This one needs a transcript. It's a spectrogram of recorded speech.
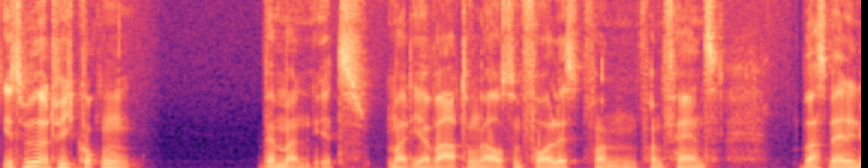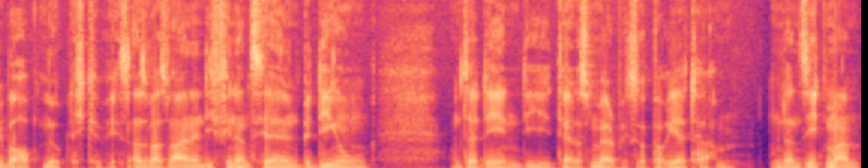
Jetzt müssen wir natürlich gucken, wenn man jetzt mal die Erwartungen außen vor lässt von, von Fans, was wäre denn überhaupt möglich gewesen? Also was waren denn die finanziellen Bedingungen, unter denen die Dallas Mavericks operiert haben? Und dann sieht man,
